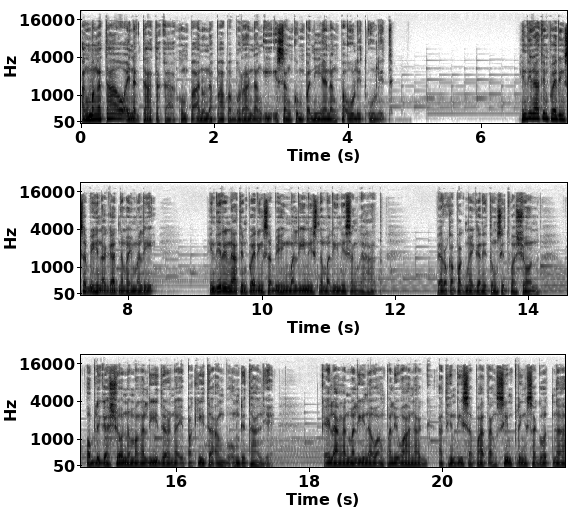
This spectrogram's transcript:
Ang mga tao ay nagtataka kung paano napapaboran ang iisang kumpanya ng paulit-ulit. Hindi natin pwedeng sabihin agad na may mali. Hindi rin natin pwedeng sabihin malinis na malinis ang lahat. Pero kapag may ganitong sitwasyon, obligasyon ng mga leader na ipakita ang buong detalye. Kailangan malinaw ang paliwanag at hindi sapat ang simpleng sagot na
